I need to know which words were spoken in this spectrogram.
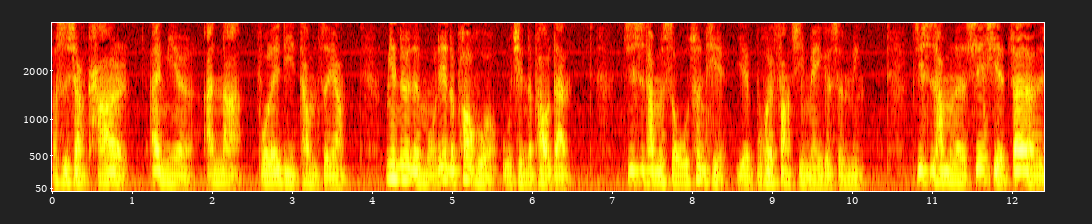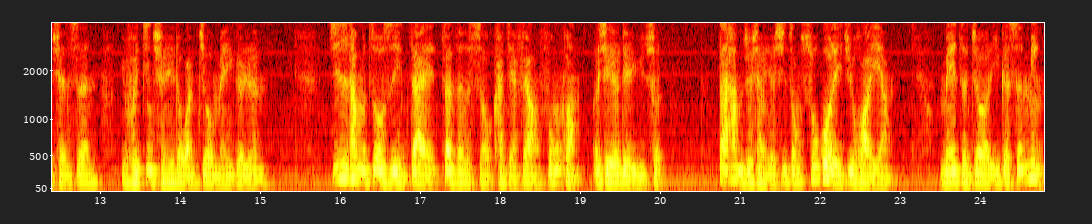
而是像卡尔、艾米尔、安娜、弗雷迪他们这样，面对着猛烈的炮火、无情的炮弹，即使他们手无寸铁，也不会放弃每一个生命；即使他们的鲜血沾染了全身，也会尽全力的挽救每一个人；即使他们做的事情在战争的时候看起来非常疯狂，而且有点愚蠢。但他们就像游戏中说过的一句话一样，每拯救一个生命，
